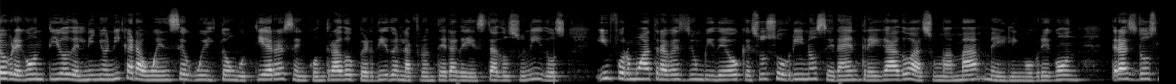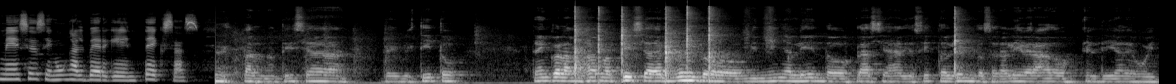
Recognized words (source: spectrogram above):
Obregón, tío del niño nicaragüense Wilton Gutiérrez, encontrado perdido en la frontera de Estados Unidos, informó a través de un video que su sobrino será entregado a su mamá, Maylin Obregón, tras dos meses en un albergue en Texas. Para la noticia de Wiltito, tengo la mejor noticia del mundo. Mi niño lindo, gracias a Diosito lindo, será liberado el día de hoy.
